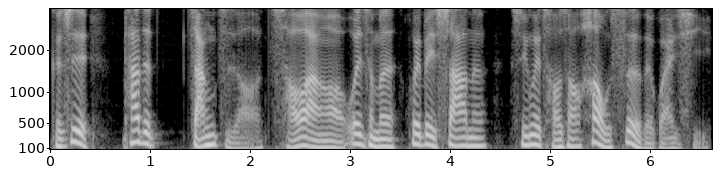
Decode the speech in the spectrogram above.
可是他的长子啊，曹昂啊，为什么会被杀呢？是因为曹操好色的关系。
